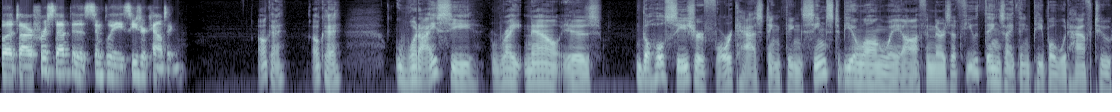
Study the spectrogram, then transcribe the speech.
But our first step is simply seizure counting. Okay. Okay. What I see right now is the whole seizure forecasting thing seems to be a long way off. And there's a few things I think people would have to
